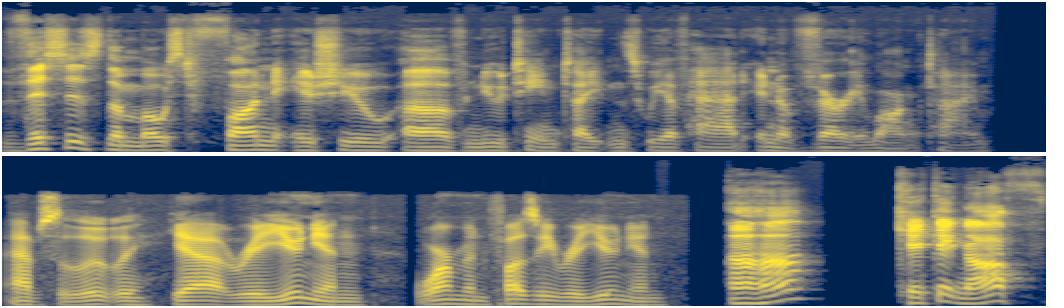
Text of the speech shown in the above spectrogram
this is the most fun issue of New Teen Titans we have had in a very long time. Absolutely. Yeah, reunion. Warm and fuzzy reunion. Uh huh. Kicking off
